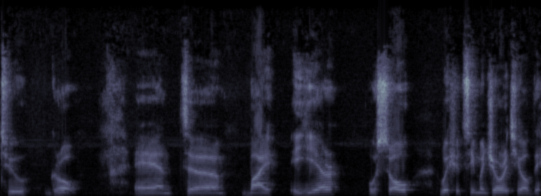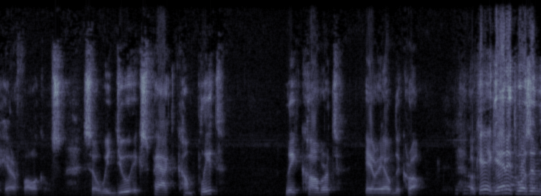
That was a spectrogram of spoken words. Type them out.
to grow. And um, by a year or so, we should see majority of the hair follicles. So we do expect completely covered area of the crown. Okay, again, it was a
